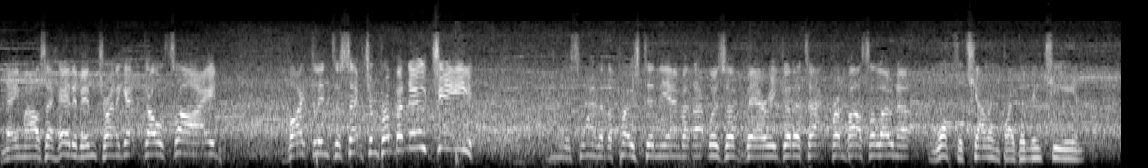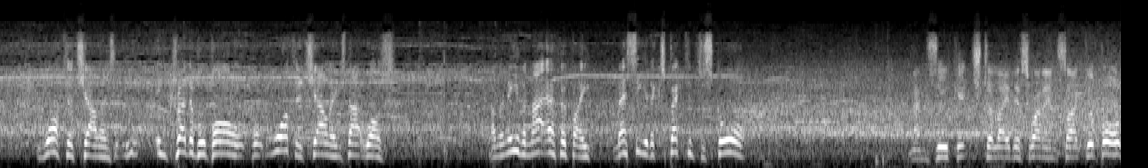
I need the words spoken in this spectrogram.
Neymar's ahead of him, trying to get goal side. Vital interception from Bonucci. It's wide of the post in the end, but that was a very good attack from Barcelona. What a challenge by Bonucci, Ian. What a challenge. Incredible ball, but what a challenge that was. I mean, even that effort by Messi, you'd expect him to score. Mandzukic to lay this one inside. Good ball.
